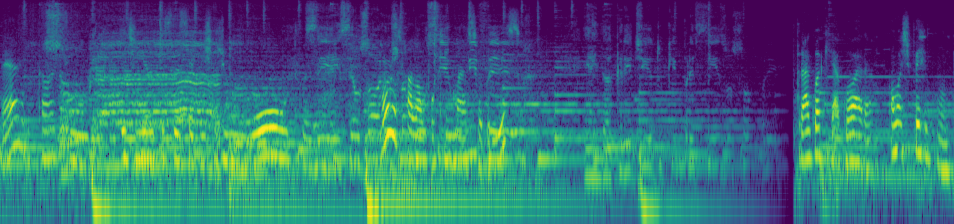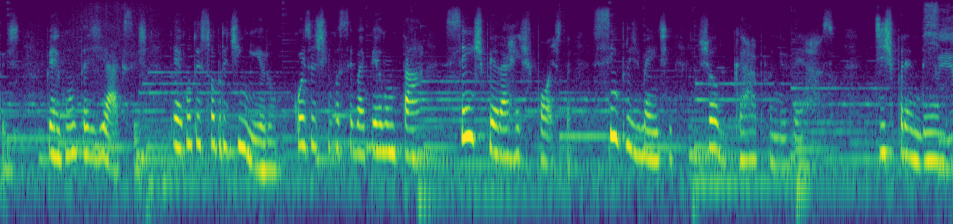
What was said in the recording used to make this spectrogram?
né? Então assim, o dinheiro precisa ser visto de um outro olhar. Vamos falar um pouquinho mais sobre isso? Trago aqui agora umas perguntas. Perguntas de Axis. Perguntas sobre dinheiro. Coisas que você vai perguntar sem esperar resposta. Simplesmente jogar para o universo. Desprendendo de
